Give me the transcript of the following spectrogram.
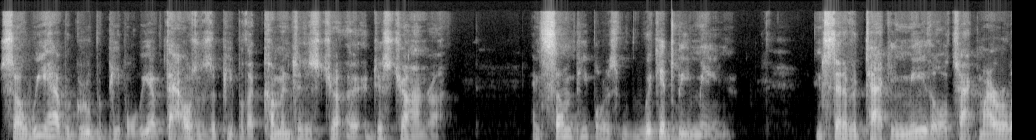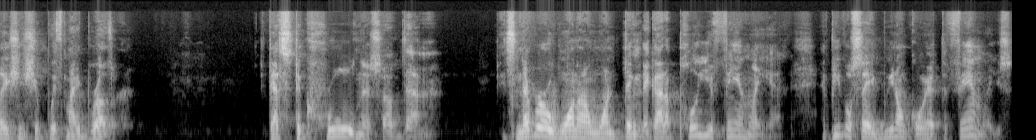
So we have a group of people, we have thousands of people that come into this, uh, this genre and some people is wickedly mean. Instead of attacking me, they'll attack my relationship with my brother. That's the cruelness of them. It's never a one on one thing. They got to pull your family in. And people say, we don't go after families.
